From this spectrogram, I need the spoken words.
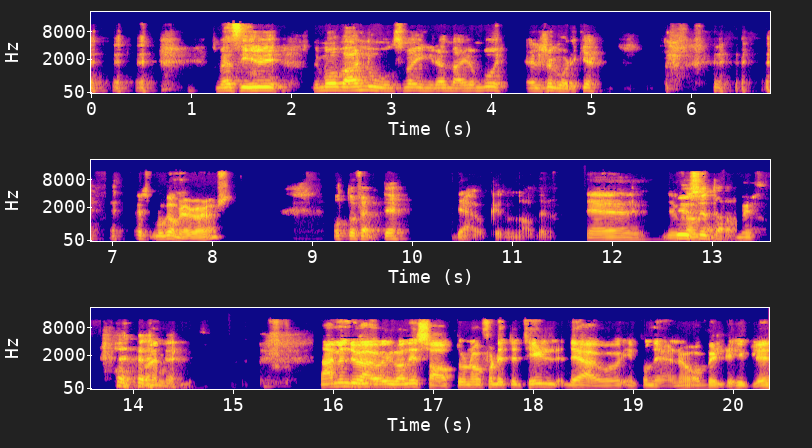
Som jeg sier, det må være noen som er yngre enn meg om bord. Ellers så går det ikke. Hvor gammel er du, Lars? 58. Det er jo ikke noen alder. Det, Tusen takk. Nei, men du er jo organisator nå for dette til. Det er jo imponerende og veldig hyggelig.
